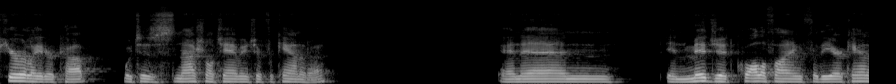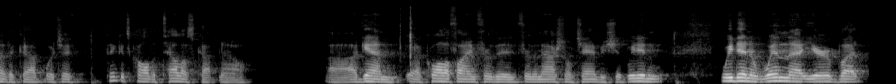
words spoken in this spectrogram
Purolator Cup, which is national championship for Canada, and then in midget qualifying for the Air Canada Cup, which I think it's called the Telus Cup now. Uh, again, uh, qualifying for the for the national championship. We didn't we didn't win that year, but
